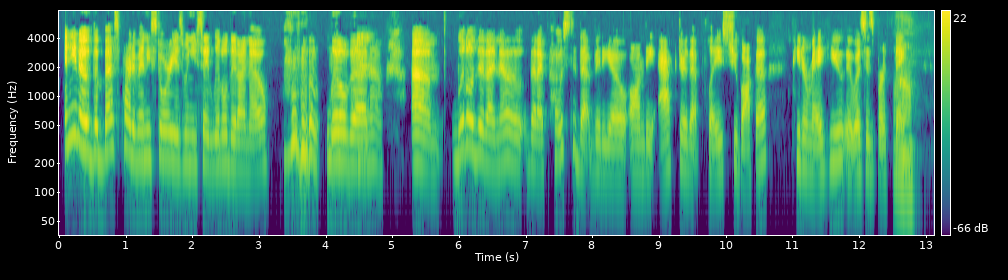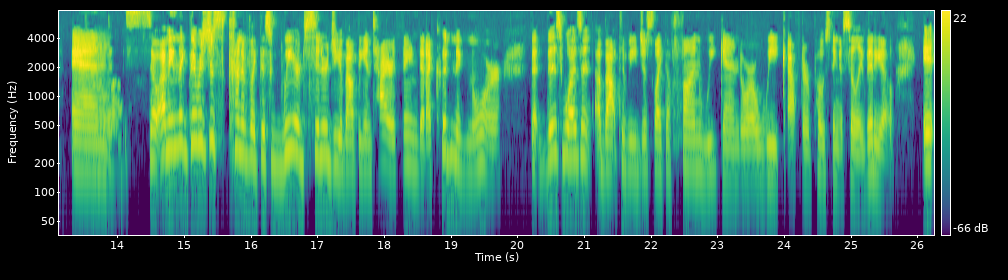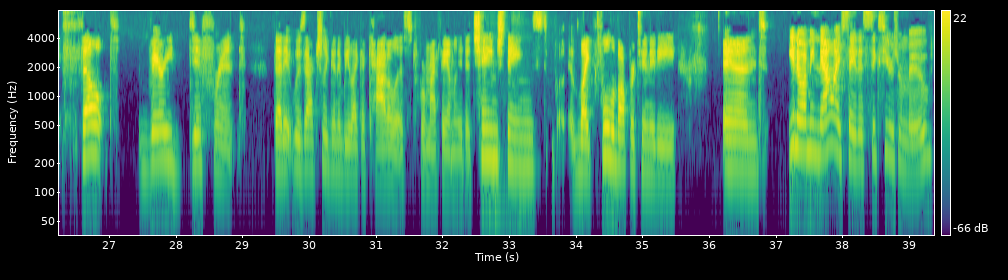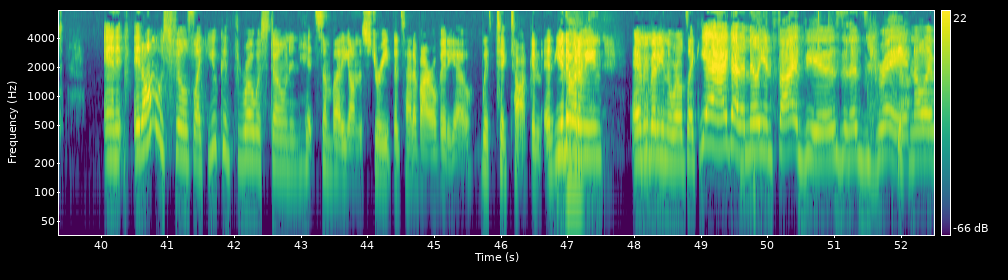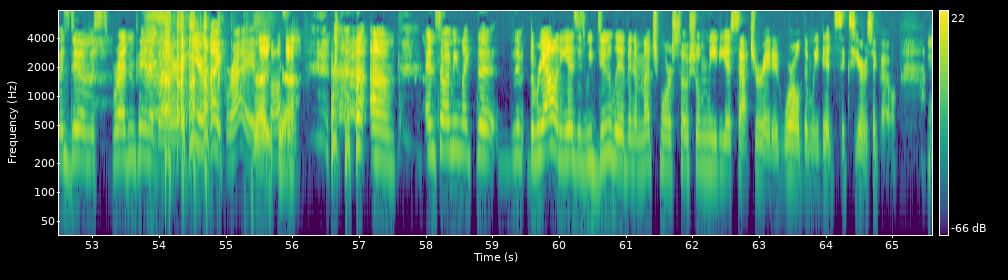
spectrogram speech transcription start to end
And you know, the best part of any story is when you say, little did I know. little did I know. Um, little did I know that I posted that video on the actor that plays Chewbacca, Peter Mayhew. It was his birthday. Wow. And so, I mean, like, there was just kind of like this weird synergy about the entire thing that I couldn't ignore. That this wasn't about to be just like a fun weekend or a week after posting a silly video. It felt very different that it was actually going to be like a catalyst for my family to change things, like full of opportunity. And, you know, I mean, now I say this six years removed, and it it almost feels like you could throw a stone and hit somebody on the street that's had a viral video with TikTok and, and you know what I mean? Everybody in the world's like, Yeah, I got a million five views and it's great. Yeah. And all I was doing was spreading peanut butter. and you're like, Right, Right, that's awesome. um and so I mean like the, the the reality is is we do live in a much more social media saturated world than we did six years ago.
